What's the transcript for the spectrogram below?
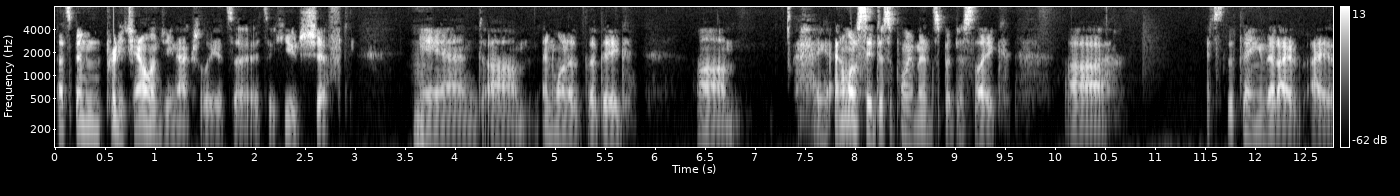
that's been pretty challenging. Actually, it's a it's a huge shift, hmm. and um, and one of the big um, I, I don't want to say disappointments, but just like uh, it's the thing that I I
